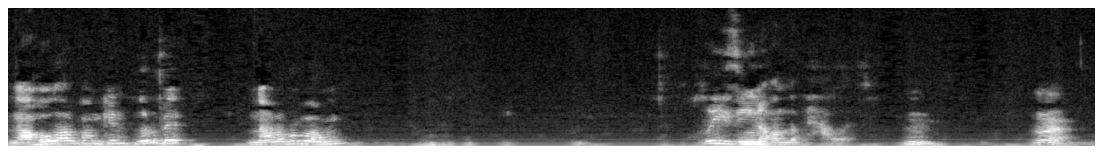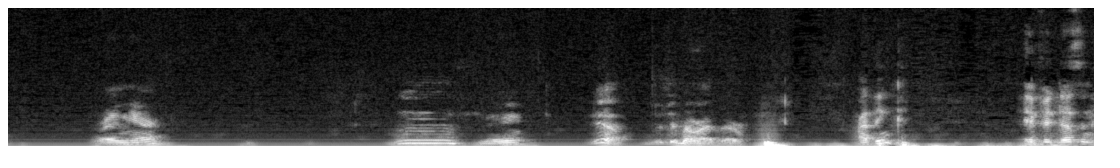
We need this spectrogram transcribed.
Now a whole lot of pumpkin, a little bit, not overwhelming. Pleasing on the palate. Mm. All right. Right in here, Mm, maybe. yeah, it's about right there. I think if it doesn't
